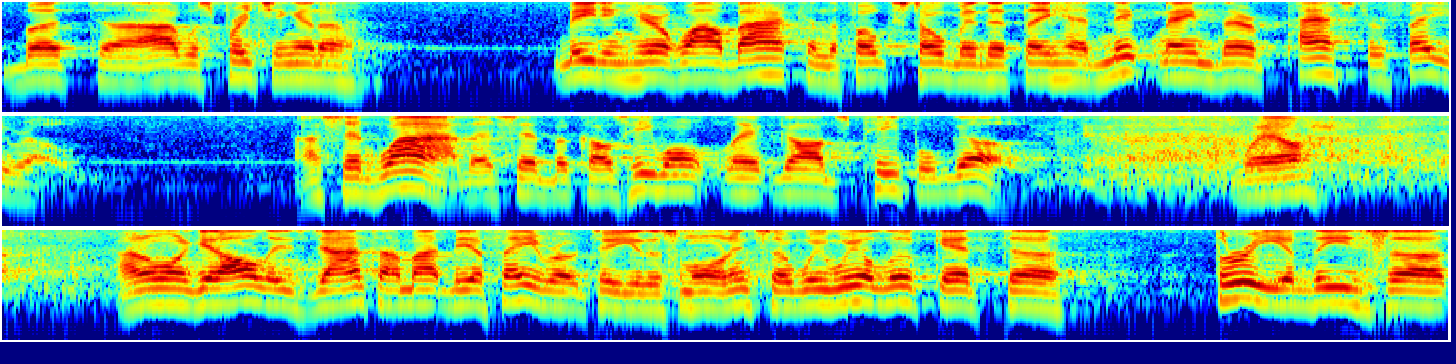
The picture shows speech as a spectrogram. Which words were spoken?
but uh, I was preaching in a meeting here a while back, and the folks told me that they had nicknamed their pastor Pharaoh. I said, Why? They said, Because he won't let God's people go. well, I don't want to get all these giants. I might be a Pharaoh to you this morning. So we will look at uh, three of these uh,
